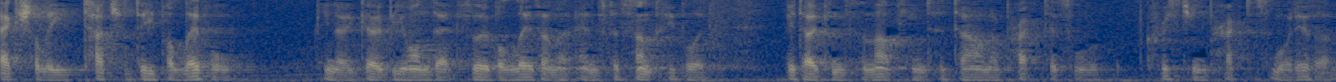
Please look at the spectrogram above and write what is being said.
actually touch a deeper level, you know, go beyond that verbal level, and for some people, it it opens them up into Dharma practice or Christian practice or whatever,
